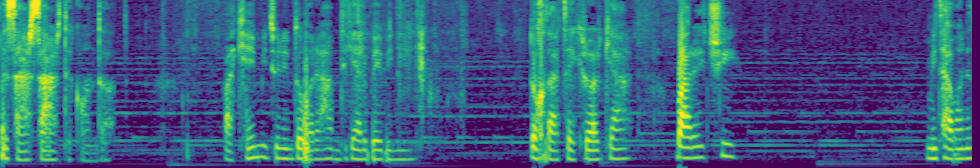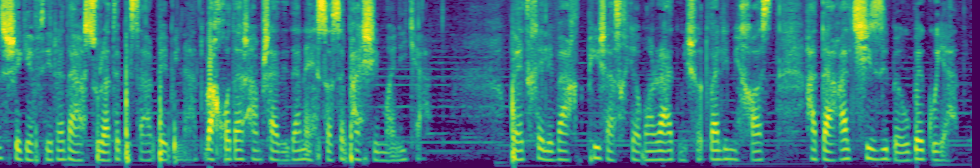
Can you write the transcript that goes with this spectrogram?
پسر سر تکان داد. و کی می‌تونیم دوباره همدیگر رو ببینیم؟ دختر تکرار کرد. برای چی؟ می توانست شگفتی را در صورت پسر ببیند و خودش هم شدیدا احساس پشیمانی کرد. باید خیلی وقت پیش از خیابان رد می شد ولی می‌خواست حداقل چیزی به او بگوید.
